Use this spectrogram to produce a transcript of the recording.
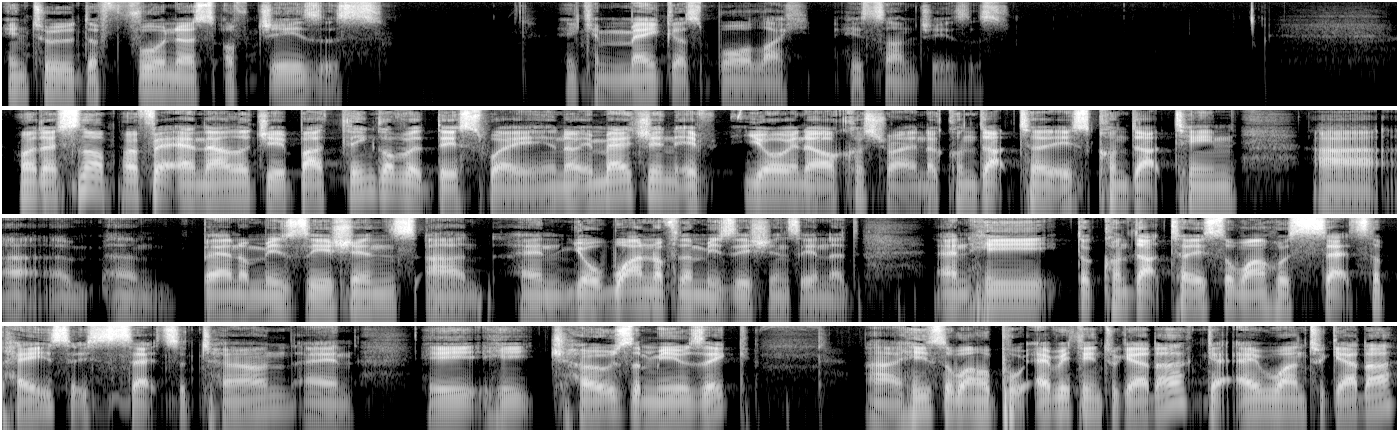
into the fullness of Jesus. He can make us more like His Son Jesus. Well, that's not a perfect analogy, but think of it this way. You know, imagine if you're in an orchestra and the conductor is conducting uh, a, a, band of musicians, uh, and you're one of the musicians in it. And he, the conductor, is the one who sets the pace, he sets the tone, and he he chose the music. Uh, he's the one who put everything together, get everyone together,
